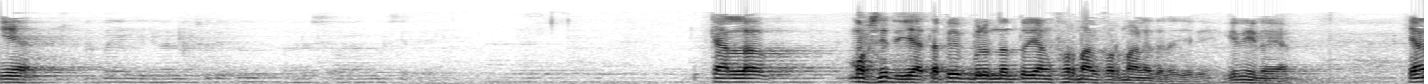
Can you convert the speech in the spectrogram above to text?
Iya. Apa yang dengan maksud itu harus orang mursyid ya? Kalau mursyid ya, tapi belum tentu yang formal-formal itu lah jadi. Gini loh ya. Yang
